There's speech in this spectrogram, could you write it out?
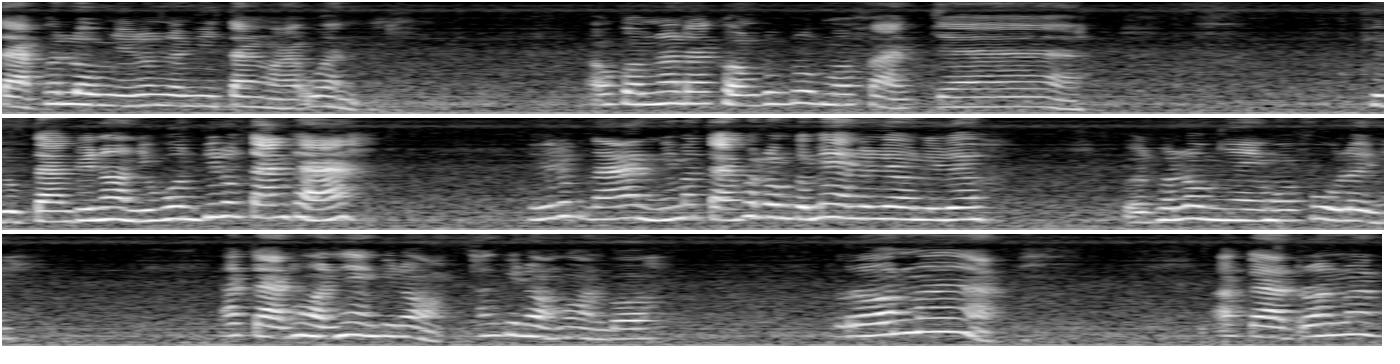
ตากพัดลมอยู่นั่นนะมีตังหมาอ้วน เอาความน่ารักของลูกๆมาฝากจ้า พี่ลูกตาลพี่นอนอยู่บนพี่ลูกตาลค่ะ พี่ลูกตาลนี่มาตากพัดลมกับแม่เร็วๆนี่เร็ว เปิดพัดลมใหญ่หัวฟูเลยนี่ อากาศห่อนแห้งพี่น้อง ทั้งพี่น้องห่อนบอร้อนมาก อากาศร้อนมาก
